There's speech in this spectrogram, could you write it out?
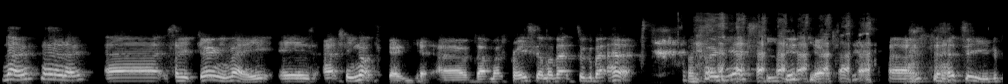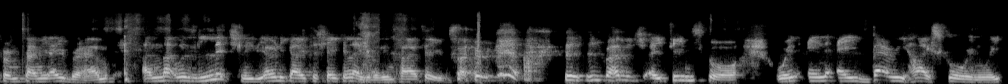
No, no, no, no. Uh, so Jeremy May is actually not going to get uh, that much praise. I'm about to talk about her. So yes, he did get uh, 13 from Tammy Abraham, and that was literally the only guy to shake a leg with the entire team. So he managed a team score within a very high scoring week.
